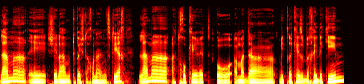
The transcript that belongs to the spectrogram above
למה, אה, שאלה מטופשת אחרונה אני מבטיח, למה את חוקרת או המדע מתרכז בחיידקים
